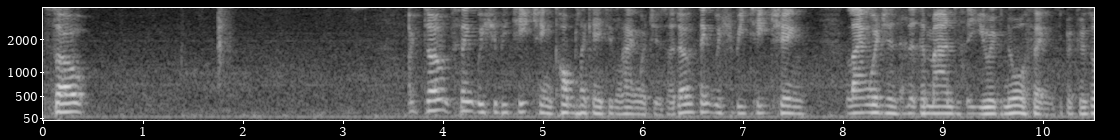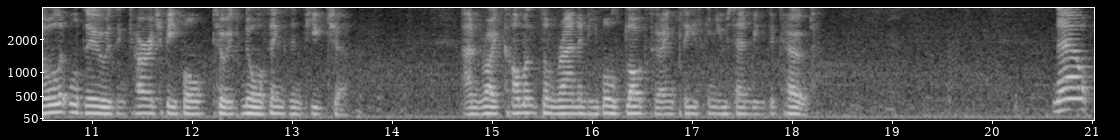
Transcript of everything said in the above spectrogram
So, I don't think we should be teaching complicated languages. I don't think we should be teaching languages that demand that you ignore things, because all it will do is encourage people to ignore things in future and write comments on random people's blogs going, please can you send me the code? Now,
